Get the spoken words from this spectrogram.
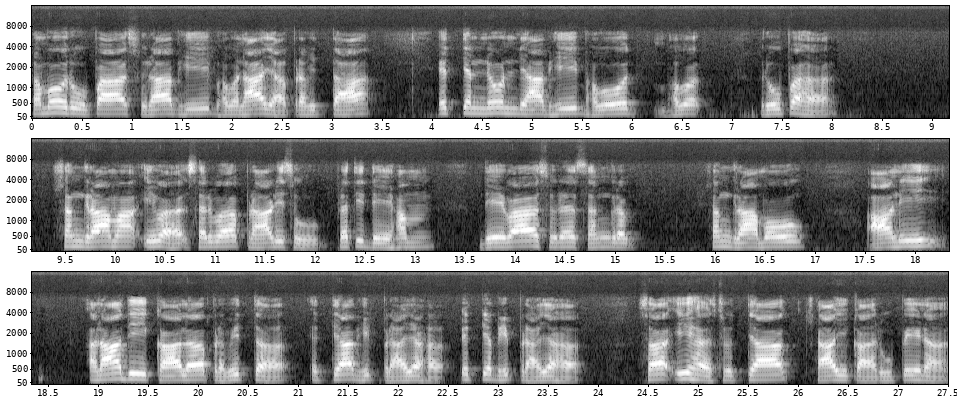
तमोरूपा सुराभिभवनाय प्रवृत्ता इत्यन्योन्याभिभवोद्भव रूप संग्राम इव सर्वप्राणिषु प्रतिदेहम देवासुर संग्र संग्रामो आनी अनादिकाल प्रवृत्त इत्याभिप्रायः इत्यभिप्रायः। स इह श्रुत्याख्यायिका रूपेण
